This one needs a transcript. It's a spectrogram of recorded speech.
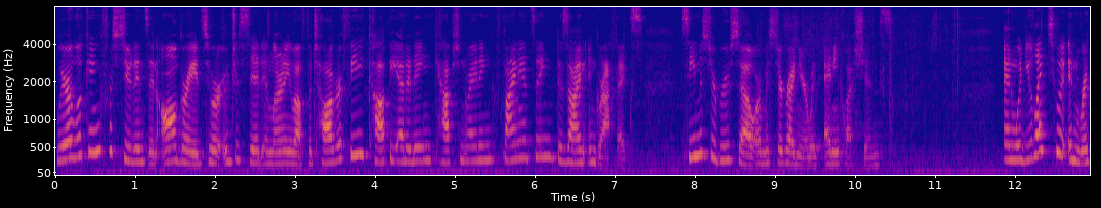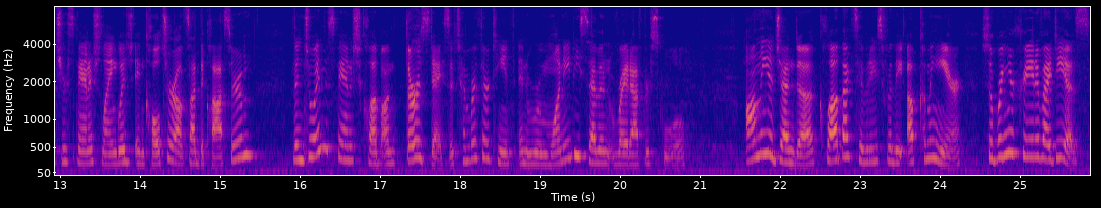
We are looking for students in all grades who are interested in learning about photography, copy editing, caption writing, financing, design, and graphics. See Mr. Brusso or Mr. Grenier with any questions. And would you like to enrich your Spanish language and culture outside the classroom? Then join the Spanish Club on Thursday, September 13th in room 187 right after school. On the agenda, club activities for the upcoming year, so bring your creative ideas.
